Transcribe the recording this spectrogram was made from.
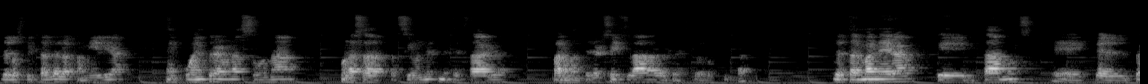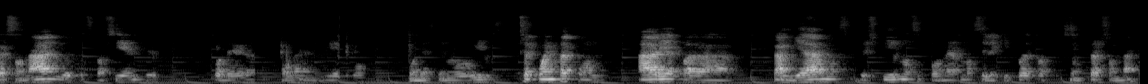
del Hospital de la Familia se encuentra en una zona con las adaptaciones necesarias para mantenerse aislada del resto del hospital. De tal manera que evitamos eh, que el personal y otros pacientes, colegas, en riesgo con este nuevo virus. Se cuenta con área para cambiarnos, vestirnos y ponernos el equipo de protección personal.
